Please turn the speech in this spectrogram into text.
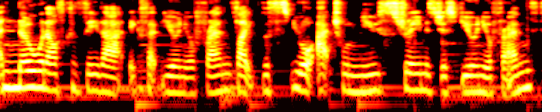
and no one else can see that except you and your friends. Like this, your actual news stream is just you and your friends,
